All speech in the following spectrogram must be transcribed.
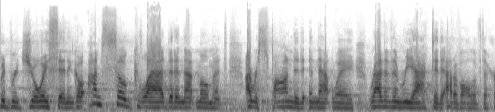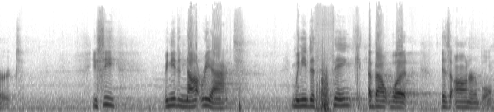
would rejoice in and go, I'm so glad that in that moment I responded in that way rather than reacted out of all of the hurt. You see, we need to not react. We need to think about what is honorable.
